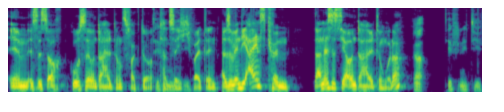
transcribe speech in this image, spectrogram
ähm, es ist auch großer Unterhaltungsfaktor Definitiv. tatsächlich weiterhin. Also wenn die eins können, dann ist es ja Unterhaltung, oder? Ja, definitiv.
